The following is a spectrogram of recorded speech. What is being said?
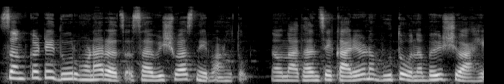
संकटे दूर होणारच असा विश्वास निर्माण होतो. नवनाथांचे कार्य न भूतो न भविष्य आहे.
